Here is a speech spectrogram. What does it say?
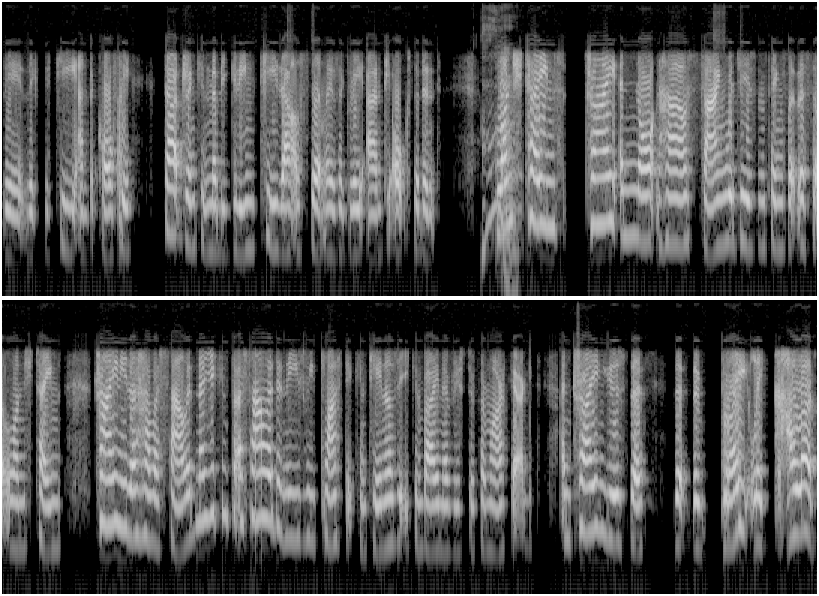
the, the, the tea and the coffee. Start drinking maybe green tea, that will certainly is a great antioxidant. Oh. Lunchtimes, try and not have sandwiches and things like this at lunchtime. Try and either have a salad. Now you can put a salad in these wee plastic containers that you can buy in every supermarket, and try and use the the, the brightly coloured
